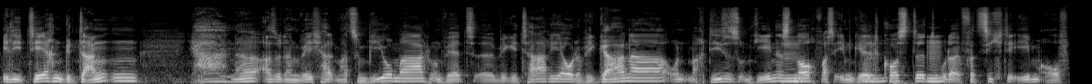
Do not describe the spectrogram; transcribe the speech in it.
elitären Gedanken, ja, ne, also dann wäre ich halt mal zum Biomarkt und werde äh, Vegetarier oder Veganer und mache dieses und jenes noch, was eben Geld kostet oder verzichte eben auf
